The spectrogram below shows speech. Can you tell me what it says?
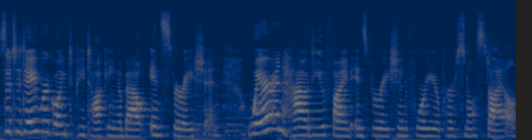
So today we're going to be talking about inspiration. Where and how do you find inspiration for your personal style?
